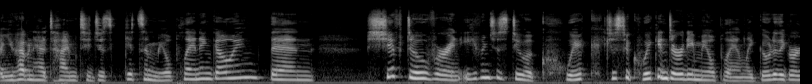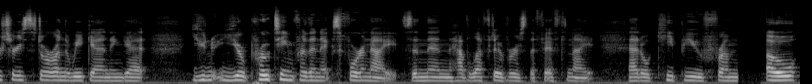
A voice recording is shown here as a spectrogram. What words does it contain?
you haven't had time to just get some meal planning going, then shift over and even just do a quick, just a quick and dirty meal plan. Like go to the grocery store on the weekend and get you, your protein for the next four nights and then have leftovers the fifth night. That'll keep you from, oh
